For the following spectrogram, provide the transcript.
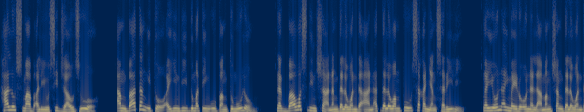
halos mabaliw si Zhao Zuo. Ang batang ito ay hindi dumating upang tumulong. Nagbawas din siya ng 220 sa kanyang sarili. Ngayon ay mayroon na lamang siyang 280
